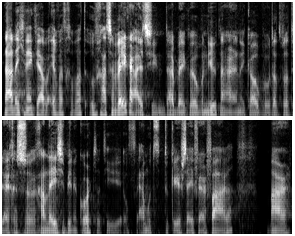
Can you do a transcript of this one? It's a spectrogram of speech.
Nou, dat je denkt, ja, wat, wat, hoe gaat zijn week eruit zien? Daar ben ik wel benieuwd naar. En ik hoop dat we dat ergens uh, gaan lezen binnenkort. Dat hij, of hij moet het natuurlijk eerst even ervaren. Maar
